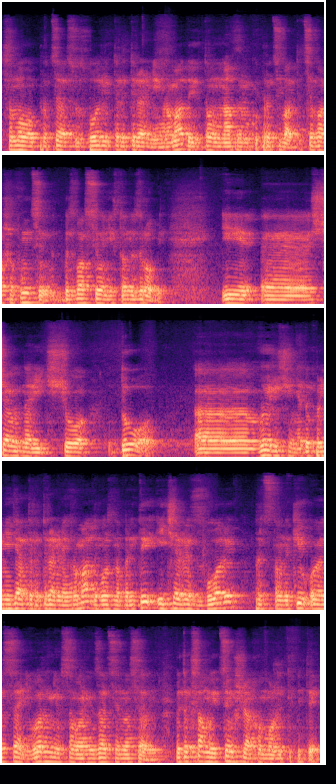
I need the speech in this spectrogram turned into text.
самого процесу зборів територіальної громади і в тому напрямку працювати. Це ваша функція, без вас цього ніхто не зробить. І е, ще одна річ, що до вирішення, до прийняття територіальної громади можна прийти і через збори представників ОСН, органів самоорганізації населення. Ви так само і цим шляхом можете піти.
